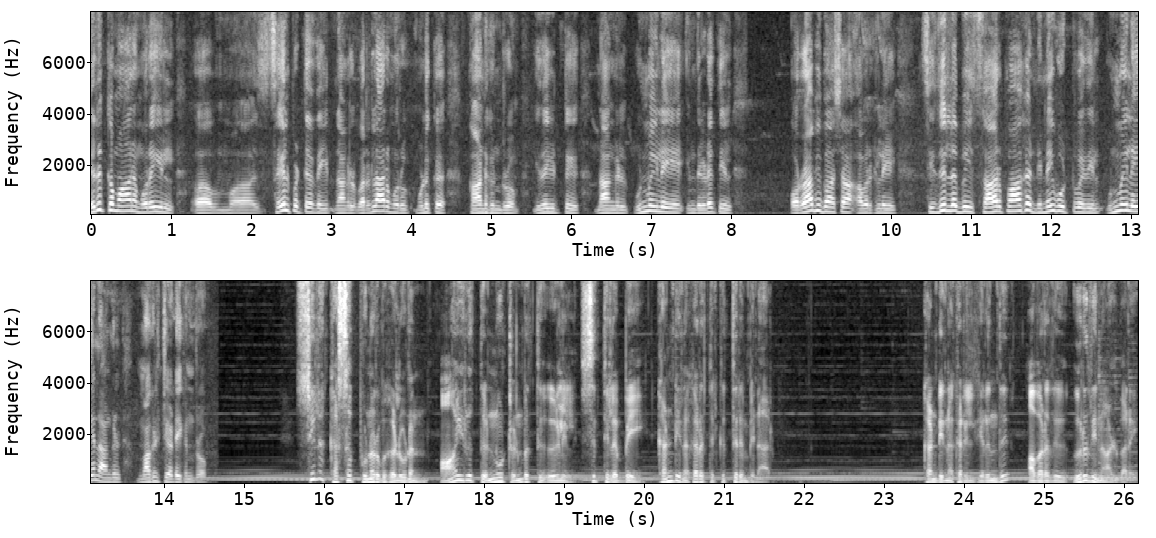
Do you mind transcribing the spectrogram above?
நெருக்கமான முறையில் செயல்பட்டதை நாங்கள் வரலாறு முழுக்க காணுகின்றோம். இதையிட்டு நாங்கள் உண்மையிலேயே இந்த இடத்தில் ஒராபி பாஷா அவர்களை சிதிலபை சார்பாக நினைவூட்டுவதில் உண்மையிலேயே நாங்கள் மகிழ்ச்சி அடைகின்றோம். சில கசப்புணர்வுகளுடன் ஆயிரத்து எண்ணூற்று எண்பத்து ஏழில் சித்திலப்பே கண்டி நகரத்திற்கு திரும்பினார். கண்டி நகரில் இருந்து அவரது இறுதி நாள் வரை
